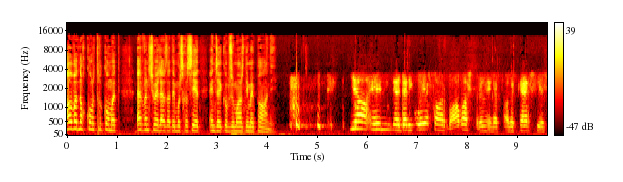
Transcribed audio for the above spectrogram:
Al wat nog kort gekom het, Erwin Swela het hy moes gesê het en Jacob Zuma is nie my pa nie. Ja, en uh, dat die ooievaar babas bring en dat Vader Kersfees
